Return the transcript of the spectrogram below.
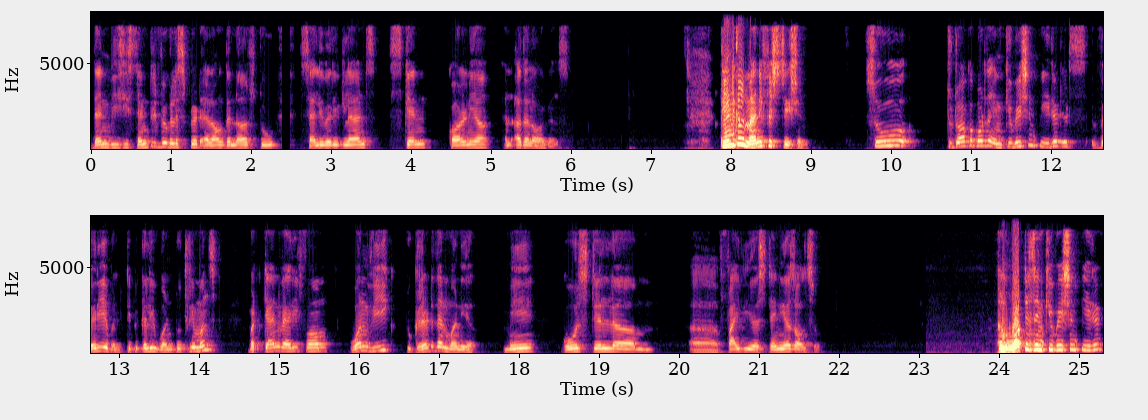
Then we see centrifugal spread along the nerves to salivary glands, skin, cornea, and other organs. Clinical manifestation. So to talk about the incubation period, it's variable, typically 1 to 3 months, but can vary from 1 week to greater than 1 year. May goes till um, uh, 5 years, 10 years also. And what is incubation period?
